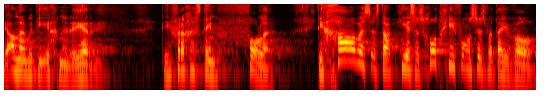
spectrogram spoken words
Die ander moet jy ignoreer nie. Die vrug is ten volle. Die gawes is daar keuses. God gee vir ons soos wat hy wil.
